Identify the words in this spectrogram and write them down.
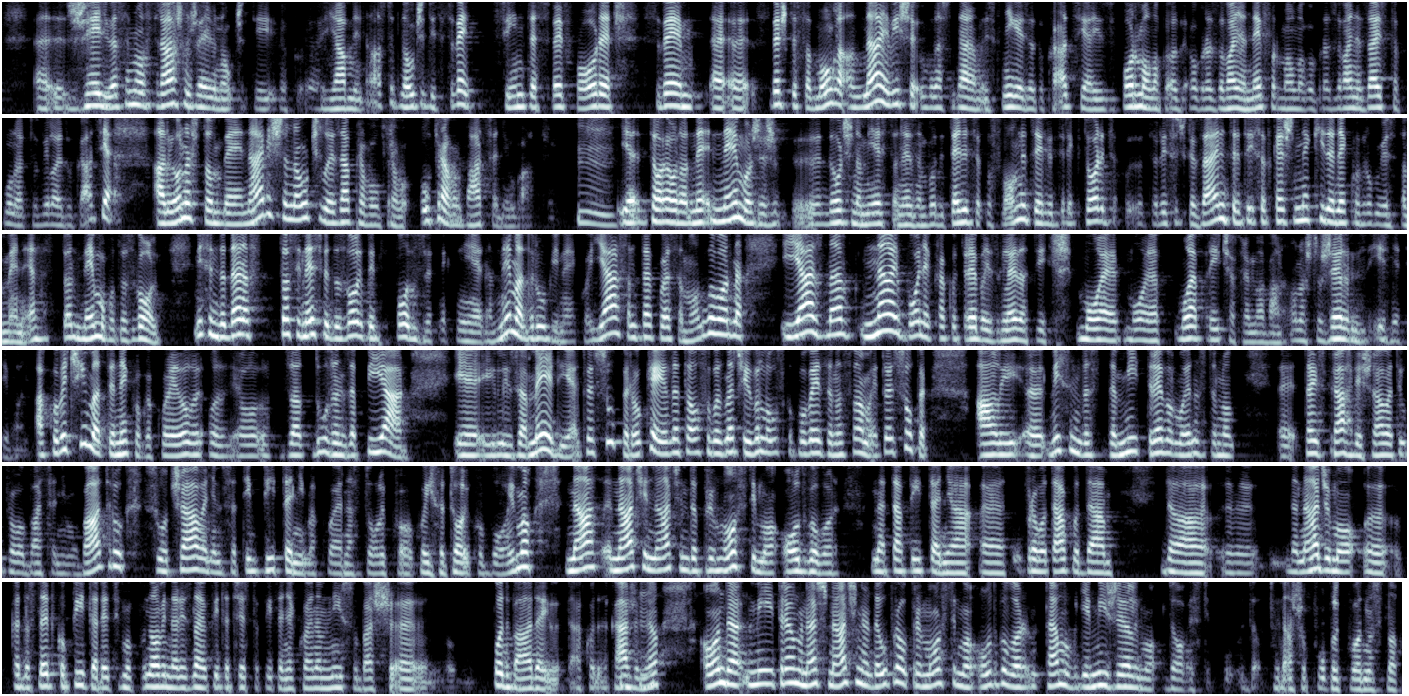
želju. Ja sam imala strašnu želju naučiti e, javni nastup, naučiti sve cinte, sve fore, sve, e, sve što sam mogla, ali najviše, naravno iz knjige, iz edukacija, iz formalnog obrazovanja, neformalnog obrazovanja, zaista puno je to bila edukacija, ali ono što me najviše naučilo je zapravo upravo, upravo bacanje u vatru. Mm. to je ono, ne, ne možeš e, doći na mjesto, ne znam, voditeljice poslovnice ili direktorice turističke zajednice i ti sad kažeš nek ide neko drugo mjesto mene. Ja to ne mogu dozvoliti. Mislim da danas to si ne smije dozvoliti poduzetnik nijedan. Nema drugi neko. Ja sam ta koja sam odgovorna i ja znam najbolje kako treba izgledati moje, moja, moja priča prema van. Ono što želim iznijeti van. Ako već imate nekoga koji je zadužen za PR ili za medije, to je super, ok, onda ta osoba znači vrlo usko povezana s vama i to je super. Ali e, mislim da, da mi trebamo jednostavno e, taj strah rješavati upravo bacanjem u vatru, suočavanjem sa tim pitanjima koje nas toliko, kojih se toliko bojimo, na, način, način da premostimo odgovor na ta pitanja e, upravo tako da, da da nađemo, kad nas netko pita, recimo novinari znaju pitati često pitanja koja nam nisu baš podbadaju, tako da kažem, mm onda mi trebamo naći načina da upravo premostimo odgovor tamo gdje mi želimo dovesti tu našu publiku, odnosno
